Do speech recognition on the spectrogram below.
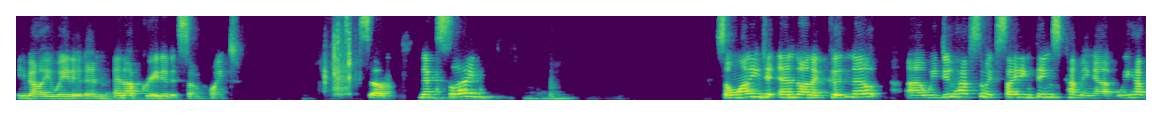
evaluated and, and upgraded at some point. So next slide. So wanting to end on a good note, uh, we do have some exciting things coming up. We have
